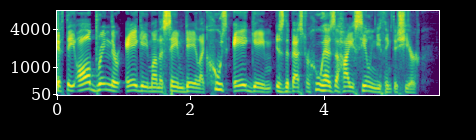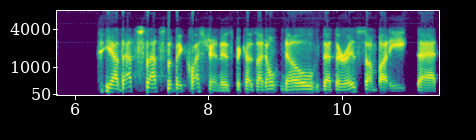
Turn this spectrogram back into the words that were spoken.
if they all bring their A game on the same day, like whose A game is the best or who has the highest ceiling you think this year? Yeah, that's that's the big question is because I don't know that there is somebody that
